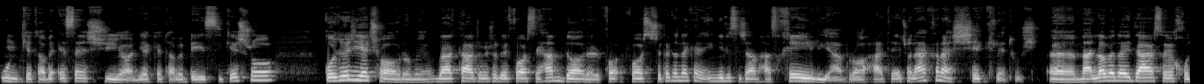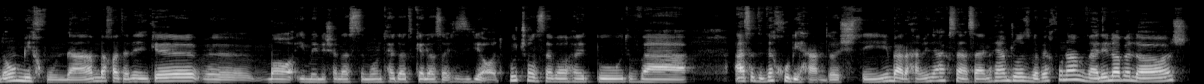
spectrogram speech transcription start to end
اون کتاب اسنشیال یا کتاب بیسیکش رو. قطعه یه چهارمه و ترجمه شده فارسی هم داره. فارسیش پیدا نکنه انگلیسیش هم هست. خیلی هم راحته چون اکثرا شکل توش. من لابلای درس های خودمون میخوندم به خاطر اینکه ما ایمنی شناسیمون تعداد کلاساش زیاد بود چون سه بود و اساتید خوبی هم داشتیم. برای همین اکثر سعی می‌کنم جزبه بخونم ولی لابلاش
